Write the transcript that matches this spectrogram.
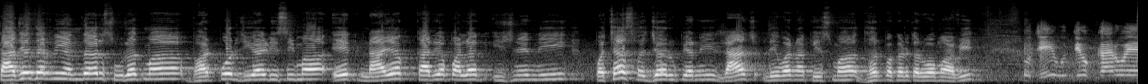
તાજેતરની અંદર સુરતમાં ભાટપોર જીઆઈડીસીમાં એક નાયક કાર્યપાલક ઇજનેરની પચાસ હજાર રૂપિયાની લાંચ લેવાના કેસમાં ધરપકડ કરવામાં આવી. તો જે ઉદ્યોગકારોએ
